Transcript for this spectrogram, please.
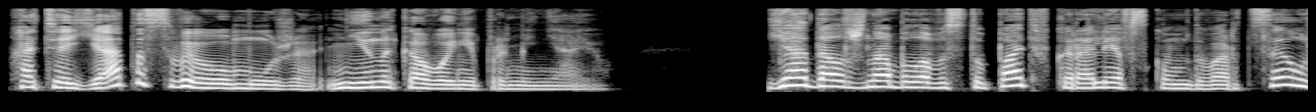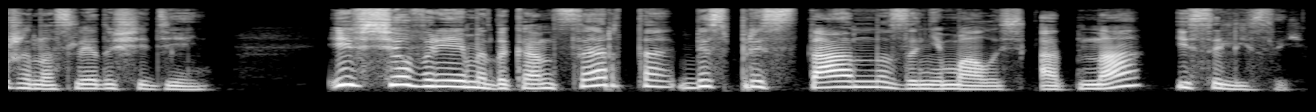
хотя я-то своего мужа ни на кого не променяю. Я должна была выступать в Королевском дворце уже на следующий день. И все время до концерта беспрестанно занималась одна и с Элизой.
